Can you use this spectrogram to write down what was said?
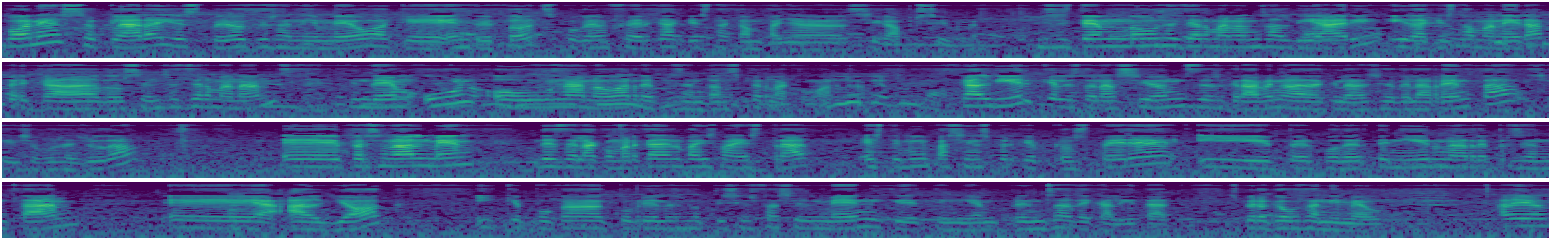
Bones, sóc Clara i espero que us animeu a que entre tots puguem fer que aquesta campanya siga possible. Necessitem nous agermanants al diari i d'aquesta manera per cada 200 agermanants tindrem un o una nova representants per la comarca. Cal dir que les donacions desgraven a la declaració de la renta, si això us ajuda. Eh, personalment, des de la comarca del Baix Maestrat estem impacients perquè prospere i per poder tenir una representant eh, al lloc i que puga cobrir les notícies fàcilment i que tinguem premsa de qualitat. Espero que us animeu. Adéu!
